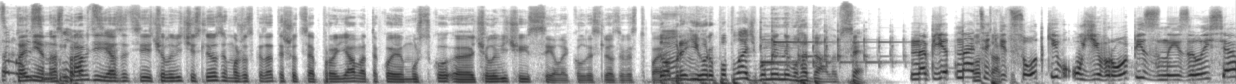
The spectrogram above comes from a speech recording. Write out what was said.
Та ні, насправді я за ці чоловічі сльози можу сказати, що це проява такої мужсько е, чоловічої сили, коли сльози виступають. Добре, Ігор, поплач, бо ми не вгадали. Все. На 15% у Європі знизилися.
